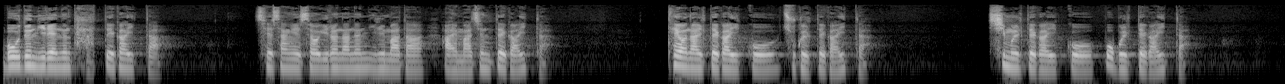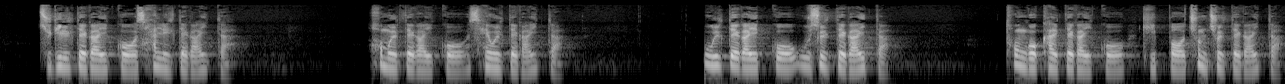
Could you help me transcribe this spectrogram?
모든 일에는 다 때가 있다. 세상에서 일어나는 일마다 알맞은 때가 있다. 태어날 때가 있고 죽을 때가 있다. 심을 때가 있고 뽑을 때가 있다. 죽일 때가 있고 살릴 때가 있다. 허물 때가 있고 세울 때가 있다. 울 때가 있고 웃을 때가 있다. 통곡할 때가 있고 기뻐 춤출 때가 있다.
